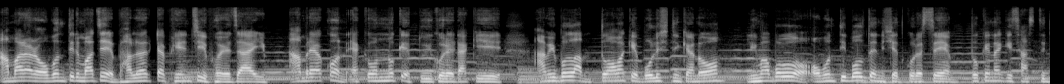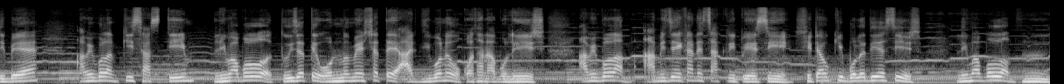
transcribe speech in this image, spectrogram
আমার আর অবন্তীর মাঝে ভালো একটা ফ্রেন্ডশিপ হয়ে যায়। আমরা এখন একে অন্যকে তুই করে ডাকি। আমি বললাম, তো আমাকে বলিসনি কেন? লিমা বলল, অবন্তী বলতে নিষেধ করেছে। তোকে নাকি শাস্তি দিবে? আমি বললাম, কি শাস্তি? লিমা বলল, তুই যাতে অন্য মেয়ের সাথে আর জীবনেও কথা না বলিস। আমি বললাম, আমি যে এখানে চাকরি পেয়েছি, সেটাও কি বলে দিয়েছিস? লিমা বলল, হুম,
